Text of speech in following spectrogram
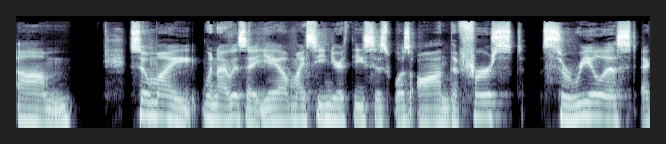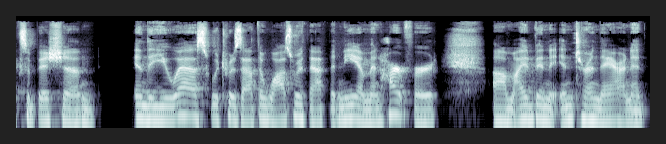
Um, so my when I was at Yale, my senior thesis was on the first surrealist exhibition in the U.S., which was at the Wadsworth Atheneum in Hartford. Um, I had been an intern there and had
